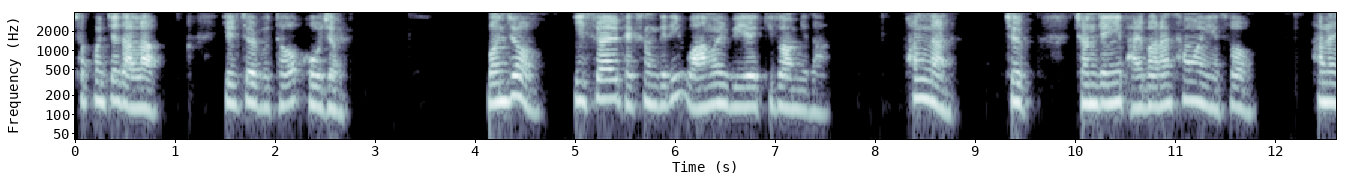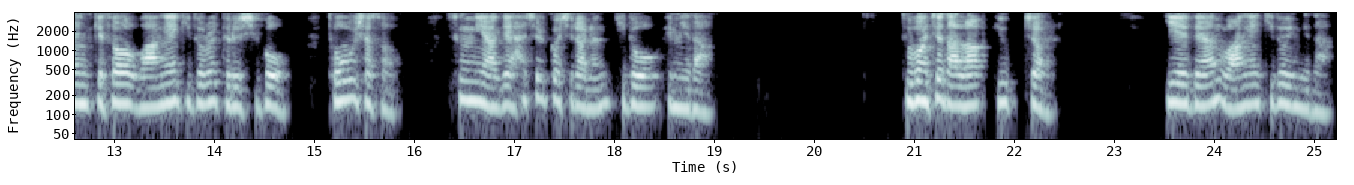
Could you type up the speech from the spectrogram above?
첫 번째 단락, 1절부터 5절. 먼저 이스라엘 백성들이 왕을 위해 기도합니다. 환난, 즉 전쟁이 발발한 상황에서 하나님께서 왕의 기도를 들으시고 도우셔서 승리하게 하실 것이라는 기도입니다. 두 번째 단락 6절. 이에 대한 왕의 기도입니다.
